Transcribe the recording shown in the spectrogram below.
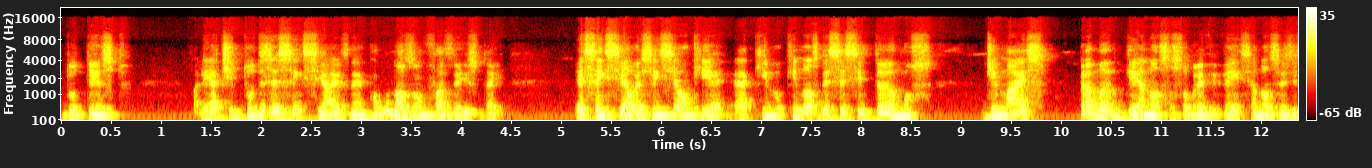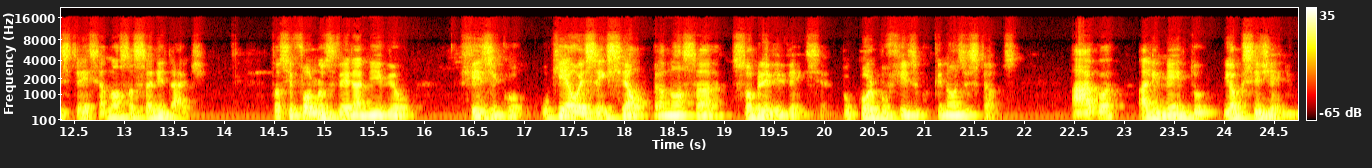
do texto. Falei, atitudes essenciais, né? Como nós vamos fazer isso daí? Essencial. Essencial o que é? É aquilo que nós necessitamos demais para manter a nossa sobrevivência, a nossa existência, a nossa sanidade. Então, se formos ver a nível físico, o que é o essencial para a nossa sobrevivência, o corpo físico que nós estamos? Água, alimento e oxigênio.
